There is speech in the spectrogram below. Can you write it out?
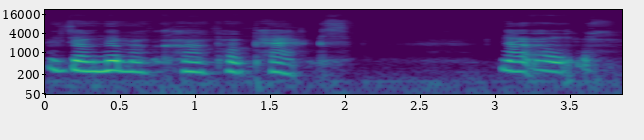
and some of them are compact packs, not all of them.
